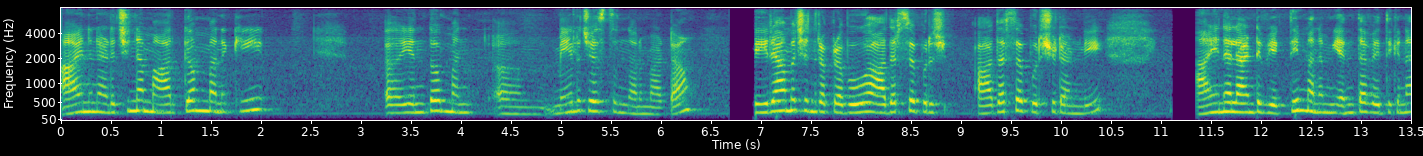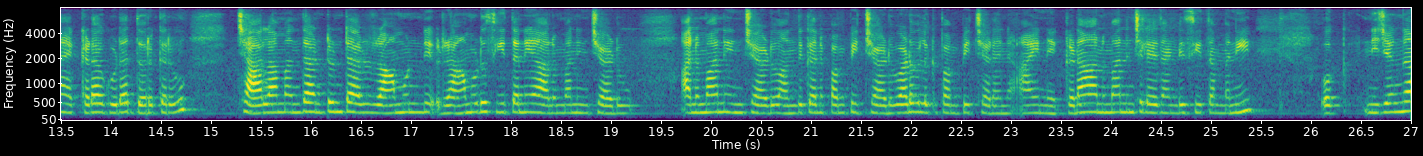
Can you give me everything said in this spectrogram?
ఆయన నడిచిన మార్గం మనకి ఎంతో మం మేలు చేస్తుందనమాట. శ్రీరామచంద్ర ప్రభువు ఆదర్శ పురుషు ఆదర్శ పురుషుడండి. ఆయన లాంటి వ్యక్తి మనం ఎంత వెతికినా ఎక్కడా కూడా దొరకరు. చాలామంది అంటుంటారు రాముడిని రాముడు సీతని అనుమానించాడు అనుమానించాడు అందుకని పంపించాడు అడవులకు పంపించాడని. ఆయన ఎక్కడా అనుమానించలేదండి సీతమ్మని. ఒక నిజంగా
